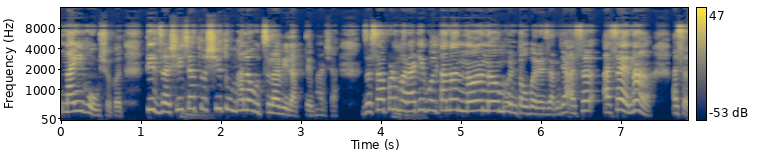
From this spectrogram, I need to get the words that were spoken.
नाही होऊ शकत. ती जशीच्या तशी तुम्हाला उचलावी लागते भाषा. जसं आपण मराठी बोलताना न न म्हणतो बरेचदा म्हणजे असं असं आहे ना असं.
